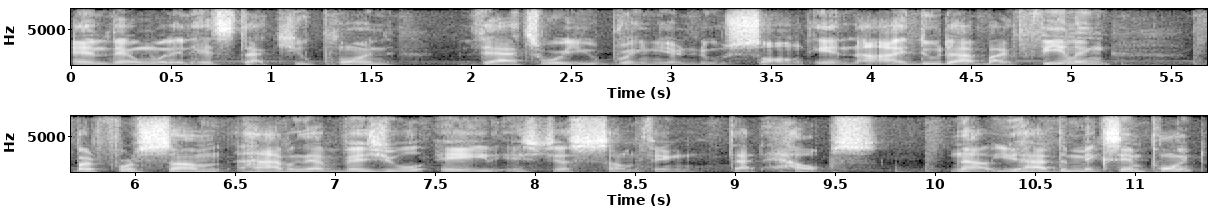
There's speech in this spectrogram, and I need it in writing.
And then when it hits that cue point, that's where you bring your new song in. Now, I do that by feeling, but for some, having that visual aid is just something that helps. Now, you have the mix in point,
